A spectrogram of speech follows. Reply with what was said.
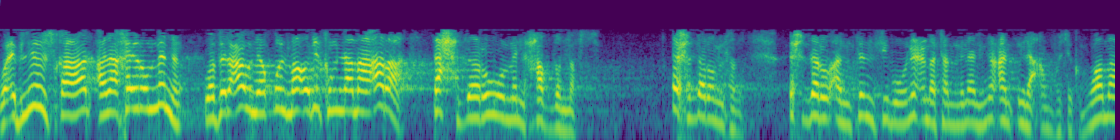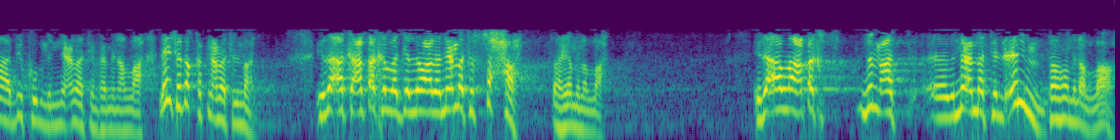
وإبليس قال أنا خير منه. وفرعون يقول ما أريكم إلا ما أرى. فاحذروا من حظ النفس. احذروا من حظ. احذروا أن تنسبوا نعمة من النعم إلى أنفسكم. وما بكم من نعمة فمن الله. ليس فقط نعمة المال. إذا أعطاك الله جل وعلا نعمة الصحة فهي من الله. إذا الله أعطاك نعمة نعمة العلم فهو من الله.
